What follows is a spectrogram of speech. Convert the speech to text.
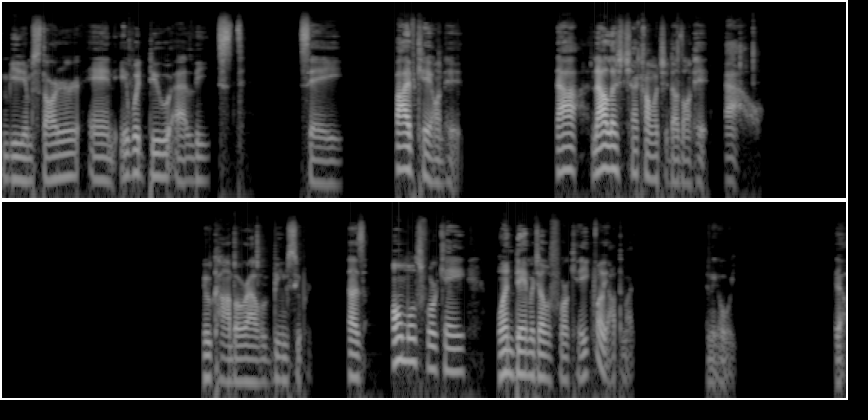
medium starter, and it would do at least say 5k on hit. Now, now let's check how much it does on hit now. New combo route with Beam Super does almost 4k, one damage level 4k. You can probably optimize depending on you, you know.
